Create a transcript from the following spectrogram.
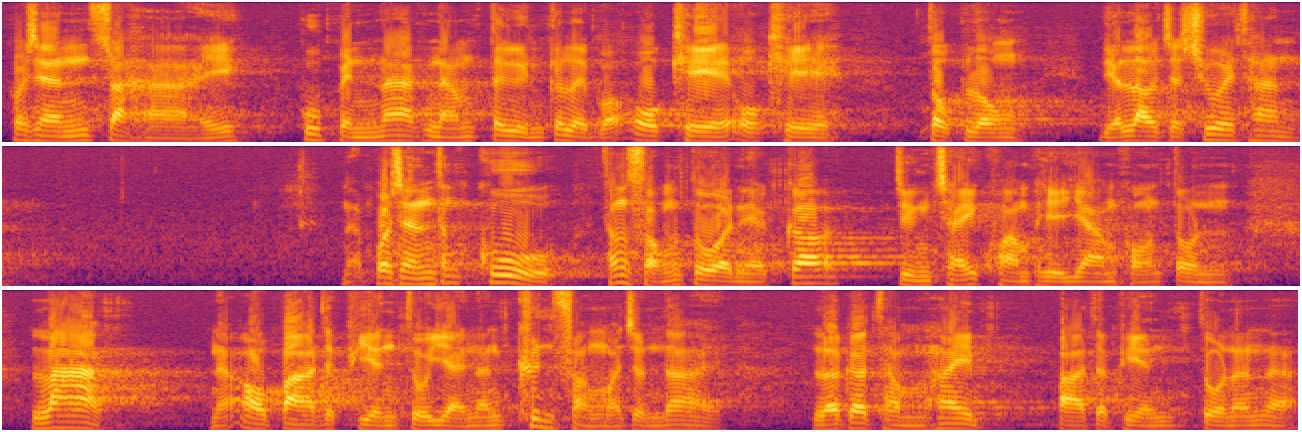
เพราะฉะนั้นสหายผู้เป็นนาคน้ำตื่นก็เลยบอกโอเคโอเค ตกลง เดี๋ยวเราจะช่วยท่านนะเพราะฉะนั้นทั้งคู่ทั้งสองตัวเนี่ยก็จึงใช้ความพยายามของตน ลากนะเอาปลาตะเพียนตัวใหญ่นั้นขึ้นฝั่งมาจนได้ แล้วก็ทำให้ปลาตะเพียนตัวนั้นนะ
